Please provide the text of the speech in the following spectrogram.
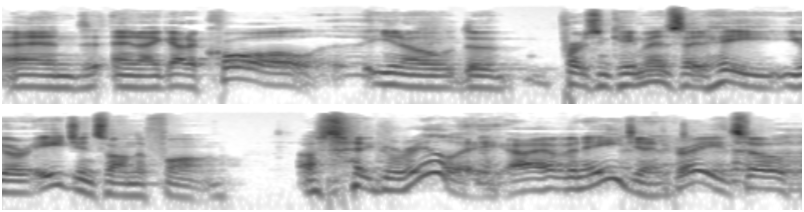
and and I got a call. You know, the person came in and said, "Hey, your agent's on the phone." I was like, really? I have an agent. Great. So,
